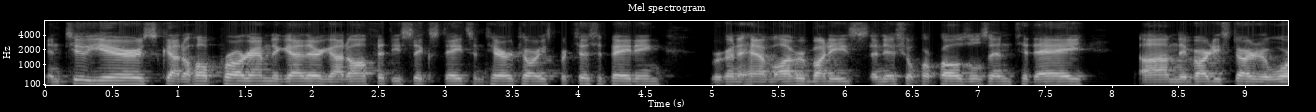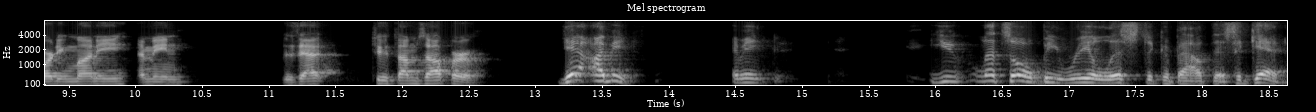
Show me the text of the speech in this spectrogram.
in two years, got a whole program together, got all 56 states and territories participating. We're going to have everybody's initial proposals in today. Um, they've already started awarding money. I mean, is that two thumbs up or? Yeah, I mean, I mean, you let's all be realistic about this. Again,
